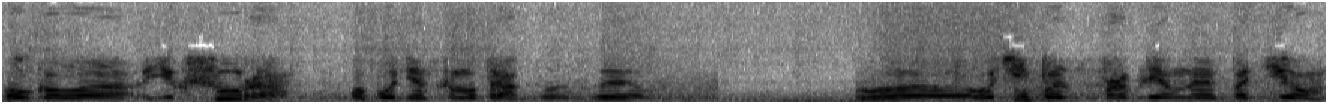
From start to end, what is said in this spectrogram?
около Якшура по Бодинскому тракту э, э, очень проблемный подъем.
